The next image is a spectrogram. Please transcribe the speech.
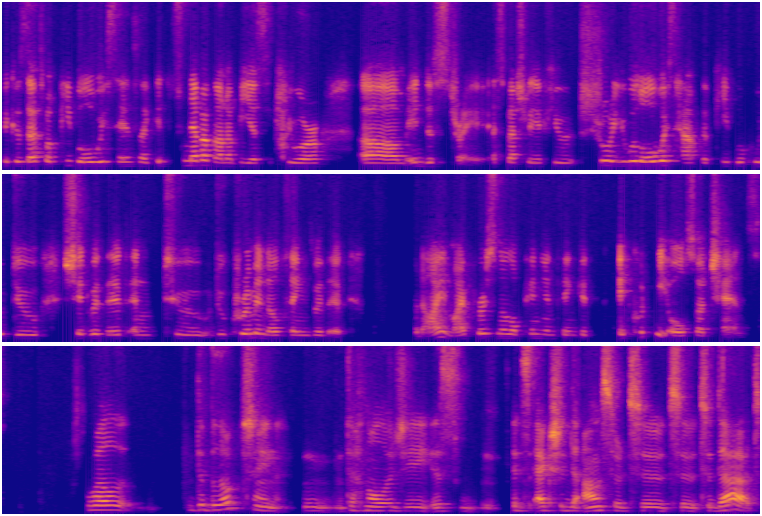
Because that's what people always say it's like it's never going to be a secure um, industry especially if you sure you will always have the people who do shit with it and to do criminal things with it. But i in my personal opinion think it it could be also a chance. Well, the blockchain mm, technology is it's actually the answer to, to, to that.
